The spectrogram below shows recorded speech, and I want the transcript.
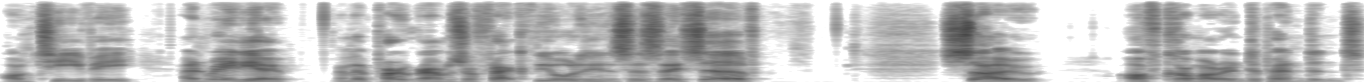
on TV and radio, and that programmes reflect the audiences they serve. So, Ofcom are independent,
